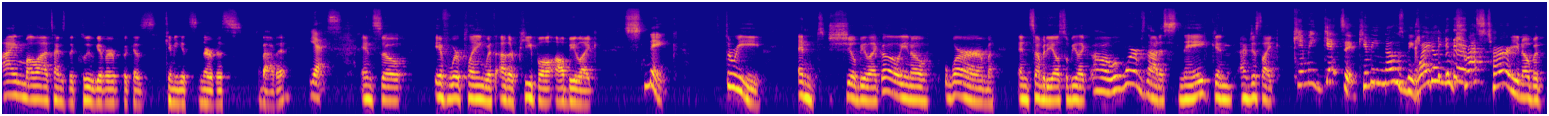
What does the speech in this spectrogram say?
I'm a lot of times the clue giver because Kimmy gets nervous about it. Yes. And so if we're playing with other people, I'll be like, snake, three. And she'll be like, oh, you know, worm. And somebody else will be like, oh, well, worm's not a snake. And I'm just like, Kimmy gets it. Kimmy knows me. Why don't you trust her? You know, but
